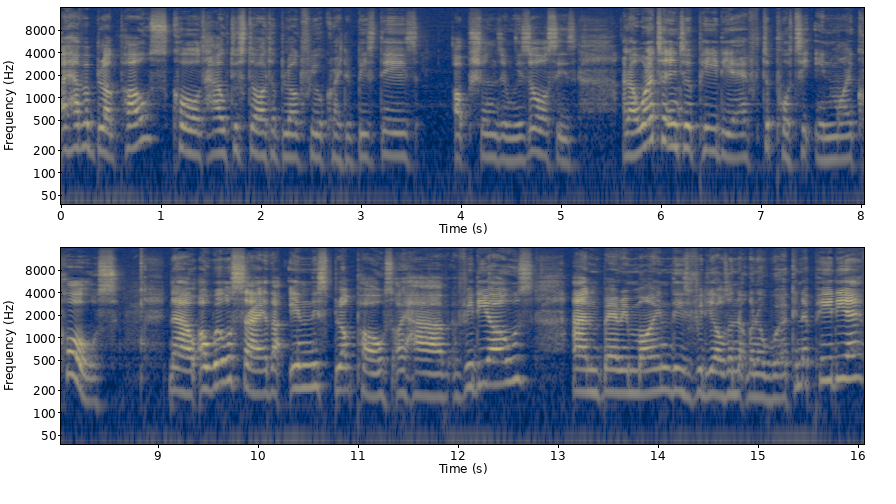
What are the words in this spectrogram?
I have a blog post called how to start a blog for your creative business, options and resources and I want to turn it into a PDF to put it in my course. Now I will say that in this blog post I have videos and bear in mind these videos are not going to work in a PDF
